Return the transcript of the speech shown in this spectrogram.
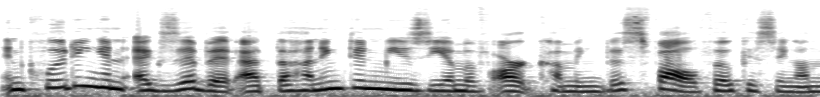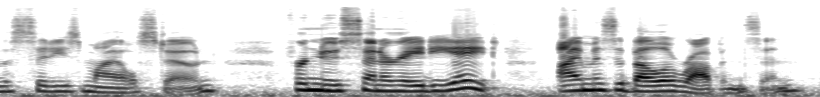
including an exhibit at the Huntington Museum of Art coming this fall focusing on the city's milestone. For News Center 88, I'm Isabella Robinson.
